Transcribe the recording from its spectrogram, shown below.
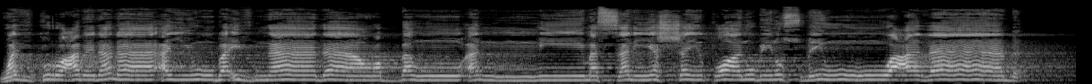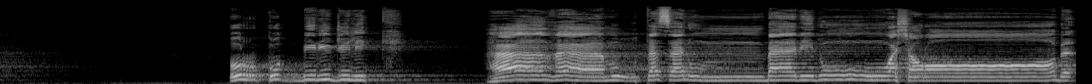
واذكر عبدنا أيوب إذ نادى ربه أني مسني الشيطان بنصب وعذاب. اركض برجلك. هذا مغتسل بارد وشراب.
